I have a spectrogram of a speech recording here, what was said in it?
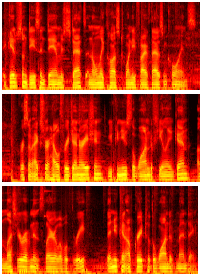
It gives some decent damage stats and only costs 25,000 coins. For some extra health regeneration, you can use the Wand of Healing again, unless you're Revenant Slayer level 3, then you can upgrade to the Wand of Mending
